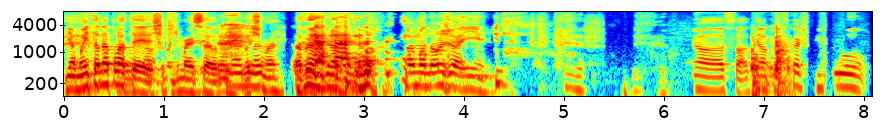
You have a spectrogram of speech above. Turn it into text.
Minha mãe tá na plateia, chama de Marcelo. Pode chamar. Vai mandar um joinha. Só, tem uma coisa que eu acho muito,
